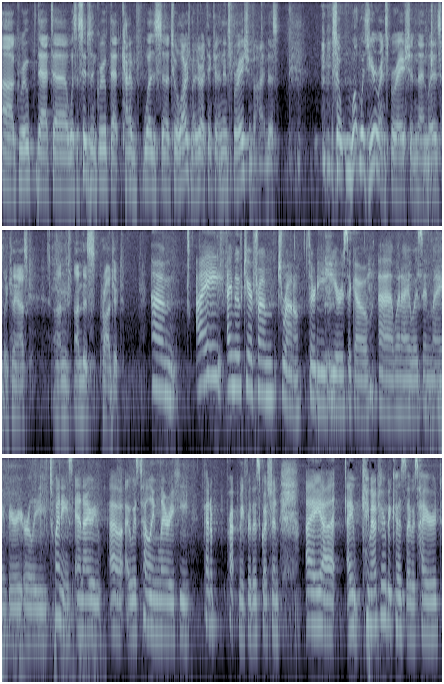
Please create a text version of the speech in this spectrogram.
uh, group that uh, was a citizen group that kind of was, uh, to a large measure, I think, an inspiration behind this. So, what was your inspiration then, Liz, if I can ask, on, on this project? Um, I, I moved here from Toronto 30 years ago uh, when I was in my very early 20s. And I, uh, I was telling Larry, he kind of prepped me for this question. I, uh, I came out here because I was hired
